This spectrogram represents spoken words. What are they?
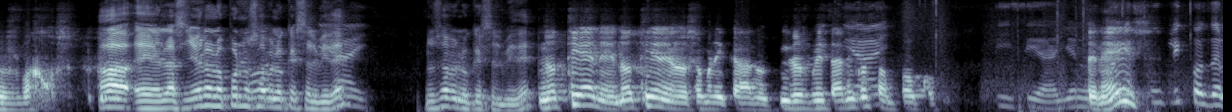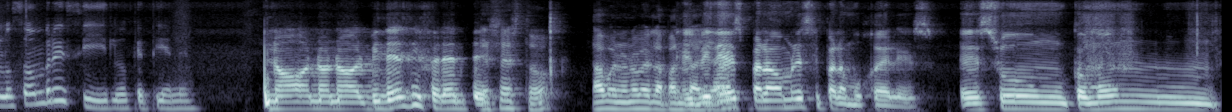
Los bajos. Ah, eh, la señora Lopo no sabe lo que es el bidet. ¿No sabe lo que es el bidet? No tiene, no tienen los americanos. Ni los británicos hay. tampoco. Sí, sí, hay en los ¿Tenéis? baños públicos de los hombres y lo que tienen. No, no, no, el bidet es diferente. ¿Es esto? Ah, bueno, no ves la El pantalla. bidet es para hombres y para mujeres. Es un como un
